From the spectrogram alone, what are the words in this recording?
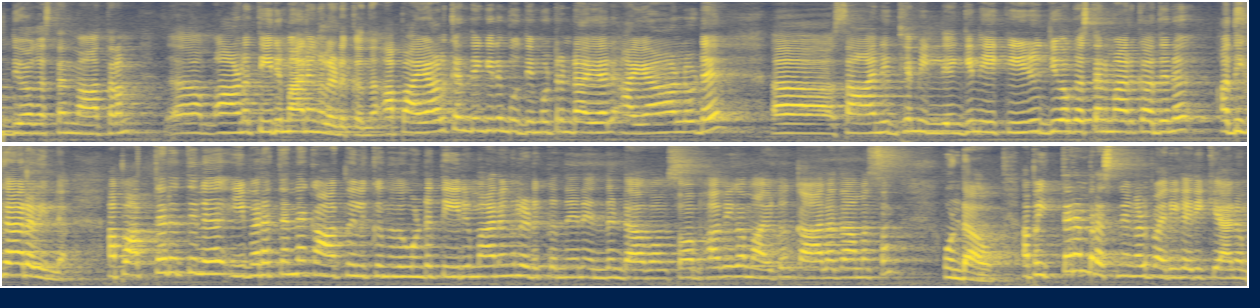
ഉദ്യോഗസ്ഥൻ മാത്രം ആണ് തീരുമാനങ്ങൾ എടുക്കുന്നത്. അപ്പൊ അയാൾക്ക് എന്തെങ്കിലും ബുദ്ധിമുട്ടുണ്ടായാൽ അയാളുടെ സാന്നിധ്യം ഇല്ലെങ്കിൽ ഈ കീഴുദ്യോഗസ്ഥന്മാർക്ക് അതിന് അധികാരമില്ല. അപ്പൊ അത്തരത്തിൽ ഇവരെ തന്നെ കാത്തു നിൽക്കുന്നത് കൊണ്ട് തീരുമാനങ്ങൾ എടുക്കുന്നതിന് എന്തുണ്ടാവാം? സ്വാഭാവികമായിട്ടും കാലതാമസം ഉണ്ടാവും. അപ്പോൾ ഇത്തരം പ്രശ്നങ്ങൾ പരിഹരിക്കാനും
